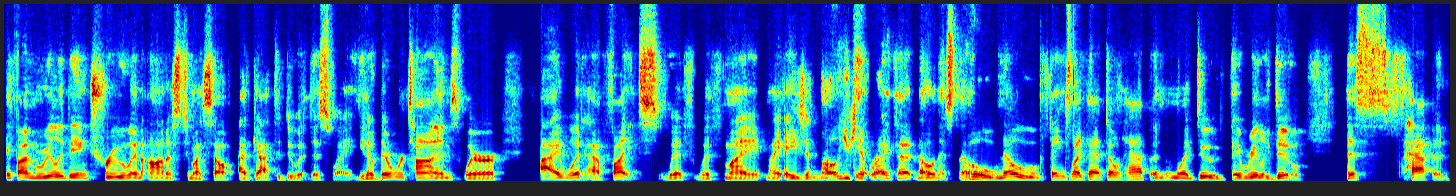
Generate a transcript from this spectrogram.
if I'm really being true and honest to myself, I've got to do it this way. You know, there were times where I would have fights with with my my agent. No, you can't write that. No, that's no, no. Things like that don't happen. I'm like, dude, they really do. This happened.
